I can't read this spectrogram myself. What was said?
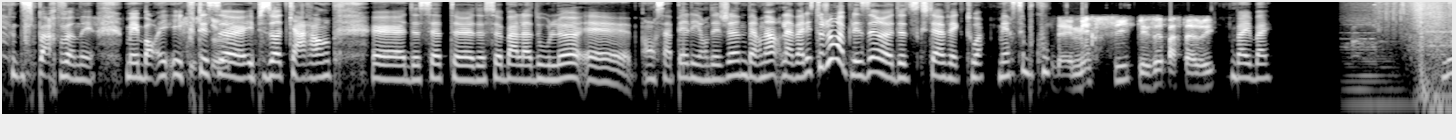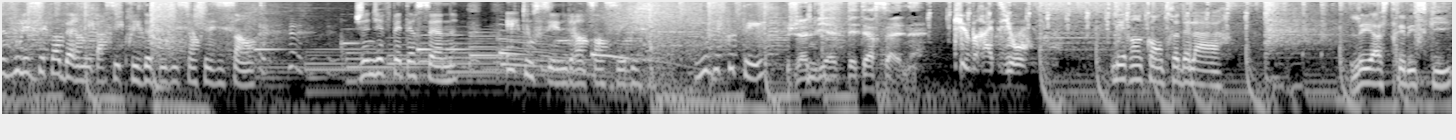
d'y parvenir. Mais bon, écoutez ça, épisode 40 euh, de, cette, euh, de ce balado-là. Euh, on s'appelle Et on déjeune. Bernard Lavallée, c'est toujours un plaisir de discuter avec toi. Merci beaucoup. Ben, merci. Plaisir partagé. Bye bye. Ne vous laissez pas berner par ses prises de position saisissantes. Geneviève Peterson est aussi une grande sensible. Vous écoutez Geneviève Peterson. Cube Radio. Les rencontres de l'heure. Léa Streliski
